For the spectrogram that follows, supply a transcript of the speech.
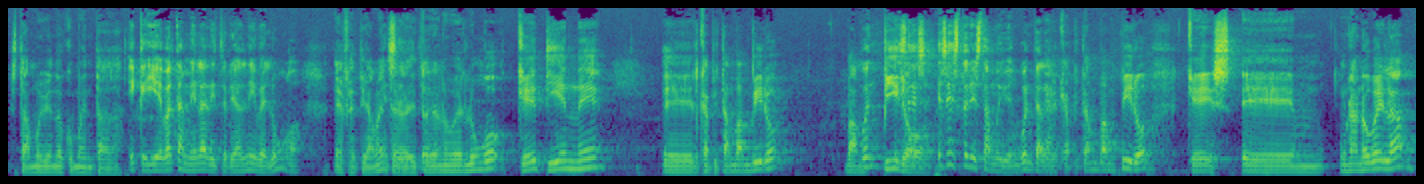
está muy bien documentada. y que lleva también la editorial Nivel Hugo. Efectivamente, la editorial editora. Nubes Lungo, que tiene eh, el Capitán Vampiro, Vampiro. Esa, esa historia está muy bien, cuéntala. El Capitán Vampiro, que es eh, una novela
